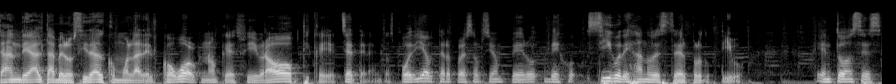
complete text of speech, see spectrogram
tan de alta velocidad como la del cowork, ¿no? Que es fibra óptica y etcétera. Entonces podía optar por esa opción, pero sigo dejando de ser productivo. Entonces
